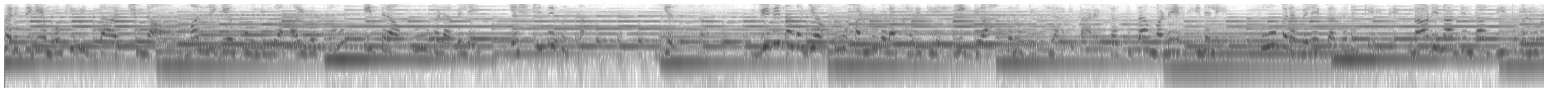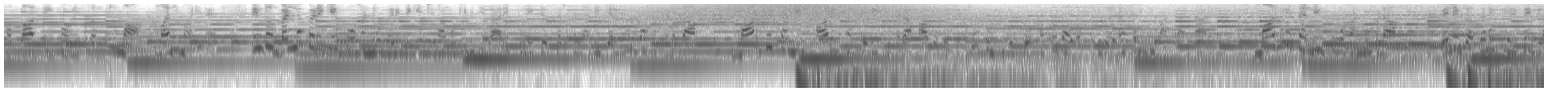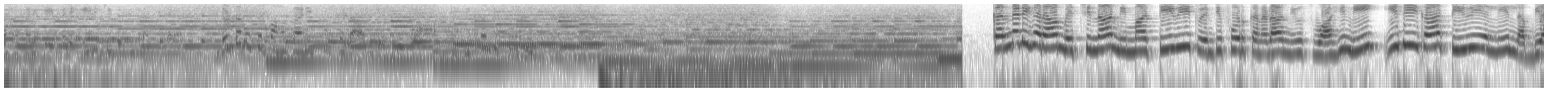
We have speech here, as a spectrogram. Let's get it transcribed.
ಖರೀದಿಗೆ ಮುಗಿಬಿದ್ದ ಚಿನ್ನ ಮಲ್ಲಿಗೆ ಹೂ ನೂರ ಐವತ್ತು, ಇತರ ಹೂಗಳ ಬೆಲೆ ಎಷ್ಟಿದೆ ಗೊತ್ತಾ? ಎಸ್. ವಿವಿಧ ಬಗೆಯ ಹೂ ಹಣ್ಣುಗಳ ಖರೀದಿಯಲ್ಲಿ ಗ್ರಾಹಕರು ಬಿಸಿಯಾಗಿದ್ದಾರೆ ಸತತ ಮಳೆಯ ಹಿನ್ನೆಲೆ ಹೂಗಳ ಬೆಲೆ ಗಗನಕ್ಕೇರಿದೆ. ನಾಡಿನಾದ್ಯಂತ ದೀಪಗಳು ಹಬ್ಬ, ದೀಪಾವಳಿ ಸಂಭ್ರಮ ಮನೆ ಮಾಡಿದೆ. ಇಂದು ಬೆಳ್ಳ ಬೆಳಗ್ಗೆ ಹೂ ಹಣ್ಣು ಖರೀದಿಗೆ ಜನ ಮುಗಿಬಿದ್ದಿದ್ದಾರೆ. ಪುನೀತ್ ಸರ್ಕಲ್ನಲ್ಲಿ ಯಲಬುರ್ಗಾ ಪಟ್ಟಣದ ಮಾರ್ಕೆಟ್ನಲ್ಲಿ ಭಾರಿ ಸಂಖ್ಯೆಯಲ್ಲಿ ಜನರ ಆಗಮಿಸಿದ್ದು ಮಾರ್ಕೆಟ್ನಲ್ಲಿ ಹೂ ಹಣ್ಣುಗಳ ಬೆಲೆ ಗಗನಕ್ಕೇರಿದೆ ಗ್ರಾಹಕರಿಗೆ ಬೆಲೆ ಏರಿಕೆ ಬಿಸಿ ದೊಡ್ಡ ಬಸಪ್ಪ ಹಕಾರಿ ನ್ಯೂಸ್ ಕನ್ನಡಿಗರ ಮೆಚ್ಚಿನ ನಿಮ್ಮ TV twenty four Kannada news ವಾಹಿನಿ ಇದೀಗ ಟಿವಿಯಲ್ಲಿ ಲಭ್ಯ.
